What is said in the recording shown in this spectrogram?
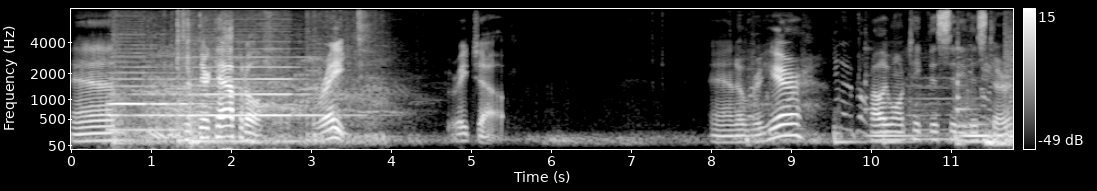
And took their capital. Great. Great job. And over here, probably won't take this city this turn.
